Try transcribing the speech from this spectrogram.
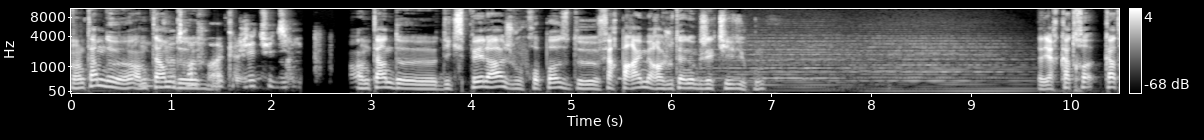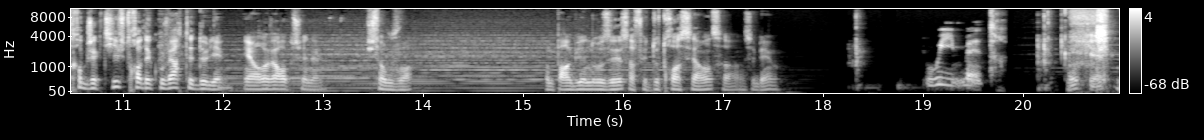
En termes de, en termes 3, de, que j'étudie. en termes de d'XP là, je vous propose de faire pareil mais rajouter un objectif du coup. C'est-à-dire 4, objectifs, 3 découvertes et 2 liens. Et un revers optionnel. Si ça vous voit. Ça me paraît bien dosé, ça fait 2-3 séances, ça, c'est bien. Oui, maître. Ok.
